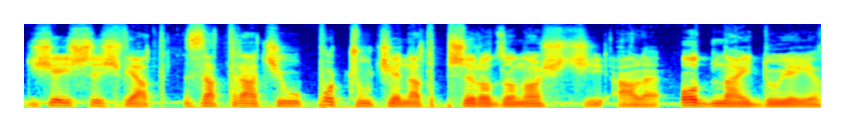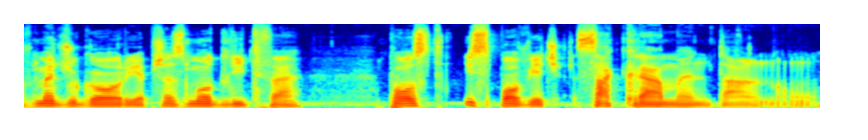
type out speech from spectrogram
Dzisiejszy świat zatracił poczucie nadprzyrodzoności, ale odnajduje je w Medjugorje przez modlitwę, post i spowiedź sakramentalną.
